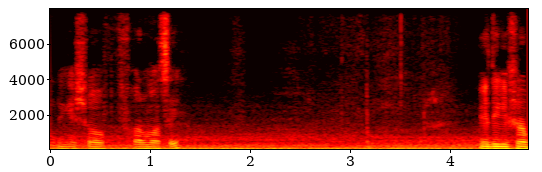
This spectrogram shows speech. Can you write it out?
এদিকে সব ফার্মাসি এদিকে সব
